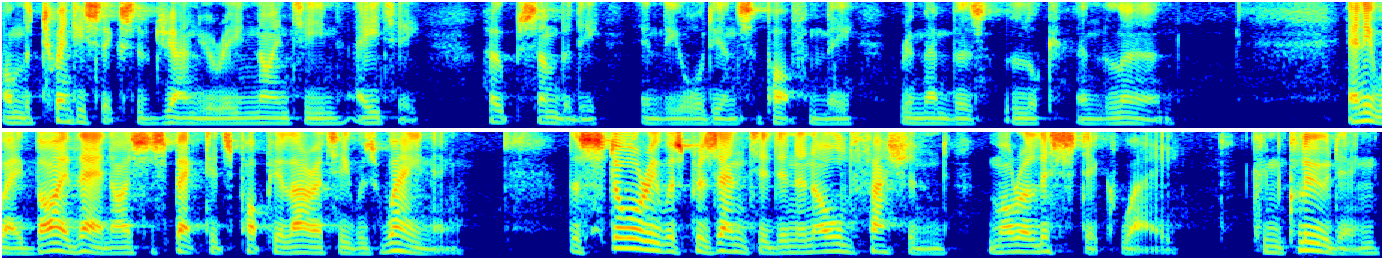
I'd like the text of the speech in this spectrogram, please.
on the 26th of January 1980. Hope somebody in the audience, apart from me, remembers Look and Learn. Anyway, by then I suspect its popularity was waning. The story was presented in an old fashioned, moralistic way, concluding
